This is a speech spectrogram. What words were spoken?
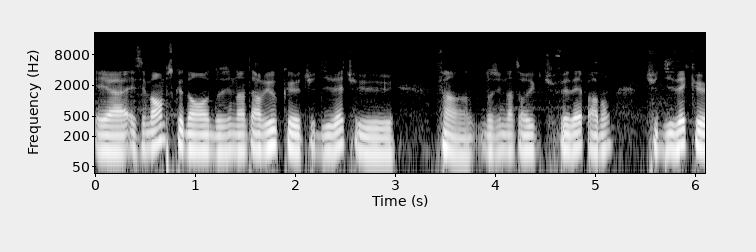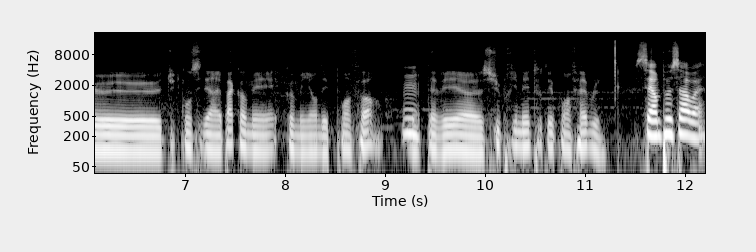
Et, euh, et c'est marrant parce que dans, dans une interview que tu disais, tu, enfin dans une interview que tu faisais, pardon, tu disais que tu te considérais pas comme, ay- comme ayant des points forts, Mm. mais que tu avais supprimé tous tes points faibles. C'est un peu ça ouais.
